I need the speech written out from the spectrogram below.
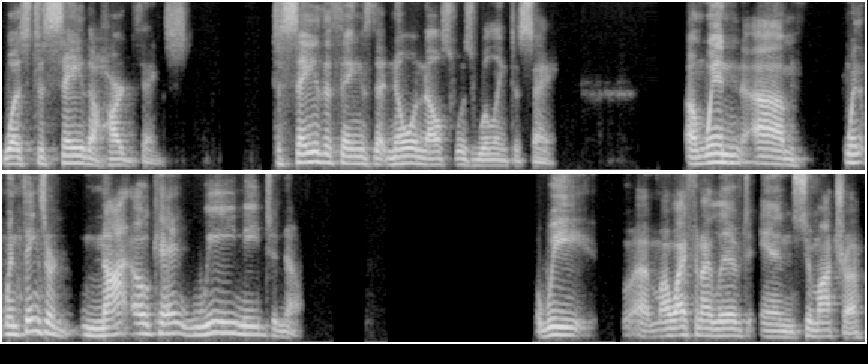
was to say the hard things, to say the things that no one else was willing to say. Um, when, um, when, when things are not okay, we need to know. We, uh, my wife and I lived in Sumatra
